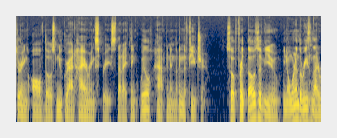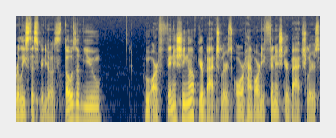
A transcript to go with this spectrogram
during all of those new grad hiring sprees that I think will happen in the, in the future. So for those of you, you know, one of the reasons I released this video is those of you who are finishing up your bachelor's or have already finished your bachelor's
